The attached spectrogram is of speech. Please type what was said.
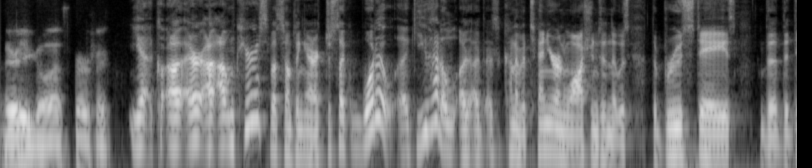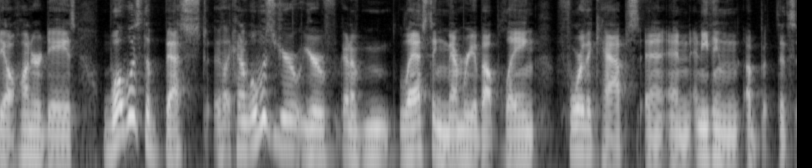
there you go. That's perfect. Yeah, uh, Eric, I- I'm curious about something, Eric. Just like what, it, like you had a, a, a kind of a tenure in Washington that was the Bruce days, the the Dale Hunter days. What was the best? Like, kind of, what was your your kind of lasting memory about playing for the Caps and, and anything that's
